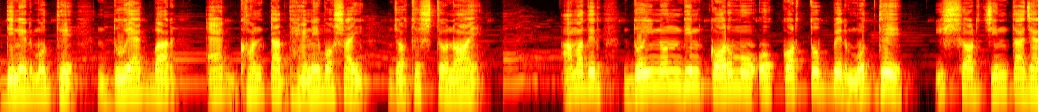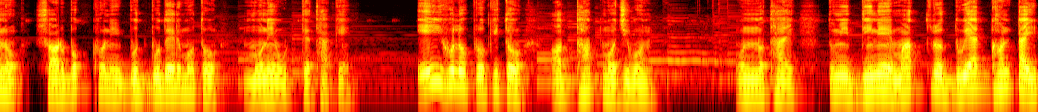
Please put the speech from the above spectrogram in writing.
দিনের মধ্যে দু একবার এক ঘণ্টা ধ্যানে বসাই যথেষ্ট নয়। আমাদের দৈনন্দিন কর্ম ও কর্তব্যের মধ্যে ঈশ্বর চিন্তা যেন সর্বক্ষণই বুদ্বুদের মতো মনে উঠতে থাকে। এই হলো প্রকৃত অধ্যাত্ম জীবন। অন্যথায় তুমি দিনে মাত্র দু এক ঘন্টাই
